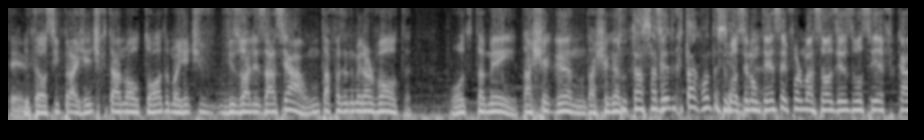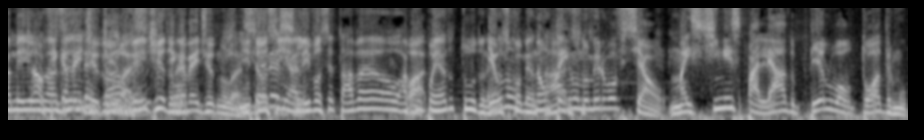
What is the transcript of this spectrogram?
Teve. Então, assim, pra gente que tá no autódromo, a gente visualizar assim, ah, um tá fazendo a melhor volta. Outro também, tá chegando, não tá chegando. Tu tá sabendo o que tá Se acontecendo. você não tem essa informação, às vezes você ia ficar meio. Não, fica vezes, vendido no lance. vendido, Fica né? vendido no lance. Então, assim, ali você tava acompanhando tudo, né? Eu Os não, não tenho o tudo. número oficial, mas tinha espalhado pelo autódromo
